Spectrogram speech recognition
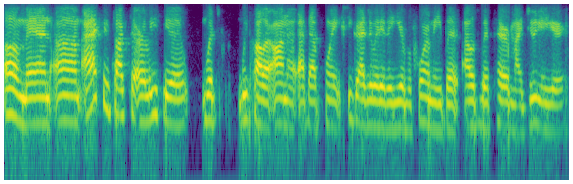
Oh man, um, I actually talked to Arlicia, which we call her Anna at that point. She graduated a year before me, but I was with her my junior year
